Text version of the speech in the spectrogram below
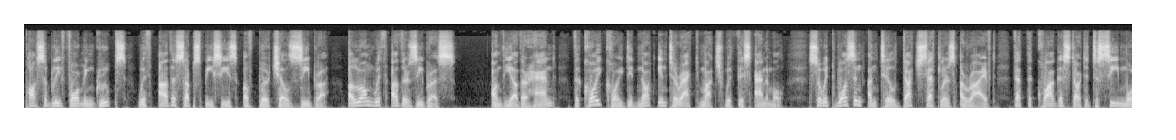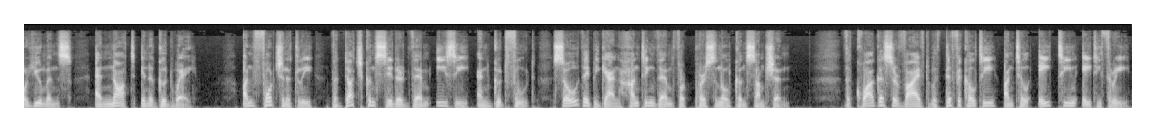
possibly forming groups with other subspecies of Burchell's zebra, along with other zebras. On the other hand, the Khoikhoi did not interact much with this animal, so it wasn't until Dutch settlers arrived that the quagga started to see more humans, and not in a good way. Unfortunately, the Dutch considered them easy and good food, so they began hunting them for personal consumption. The quagga survived with difficulty until 1883,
